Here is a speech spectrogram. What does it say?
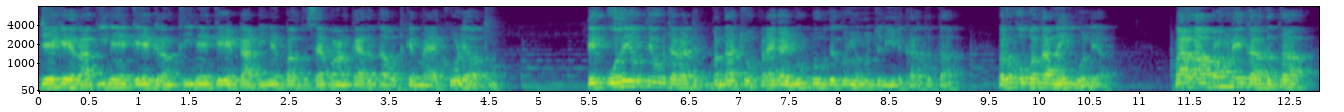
ਜੇ ਕਿਸੇ ਰਾਗੀ ਨੇ, ਕਿਸੇ ਗ੍ਰੰਥੀ ਨੇ, ਕਿਸੇ ਢਾਡੀ ਨੇ ਭਗਤ ਸਾਹਿਬਾਨ ਕਹਿ ਦਿੱਤਾ, ਉੱਠ ਕੇ ਮੈਂ ਖੋਲਿਆ ਉਥੋਂ। ਤੇ ਉਹਦੇ ਉੱਤੇ ਉਹ ਵਿਚਾਰਾ ਬੰਦਾ ਚੁੱਪ ਰਹਿ ਗਿਆ, YouTube ਤੇ ਤੁਸੀਂ ਉਹਨੂੰ ਜਲੀਲ ਕਰ ਦਿੱਤਾ, ਪਰ ਉਹ ਬੰਦਾ ਨਹੀਂ ਬੋਲਿਆ। ਪਰ ਆਪਾਂ ਹੁਣ ਇਹ ਕਰ ਦਿੱਤਾ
